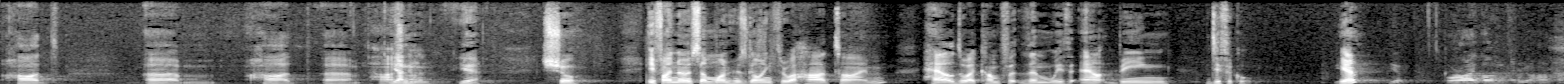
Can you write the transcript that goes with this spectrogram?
hard, um, hard, um, Harsh Yeah, on no- them. yeah. Sure. If I know someone who's going through a hard time, how do I comfort them without being difficult? Yeah? Or I going through a hard time.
